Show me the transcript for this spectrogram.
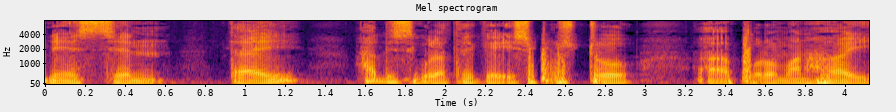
নিয়ে এসছেন তাই হাদিসগুলা থেকে স্পষ্ট প্রমাণ হয়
